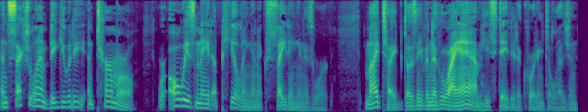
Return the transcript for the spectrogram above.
and sexual ambiguity and turmoil were always made appealing and exciting in his work. My type doesn't even know who I am, he stated according to legend.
